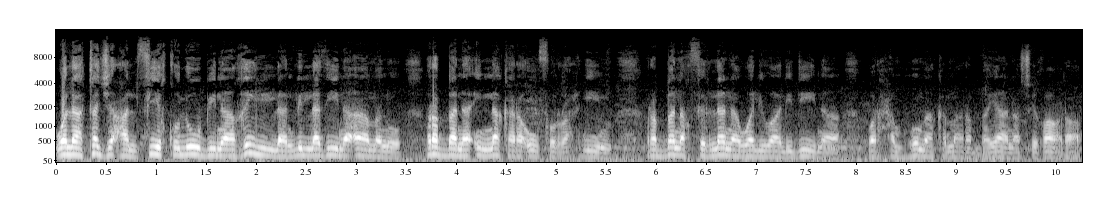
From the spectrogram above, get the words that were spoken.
ولا تجعل في قلوبنا غلا للذين آمنوا. ربنا إنك رؤوف رحيم. ربنا اغفر لنا ولوالدينا وارحمهما كما ربيانا صغارا.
